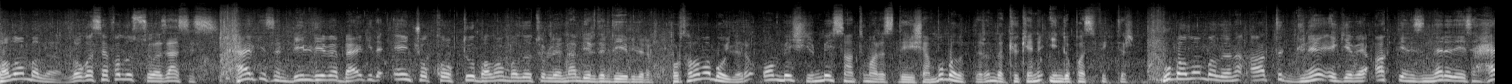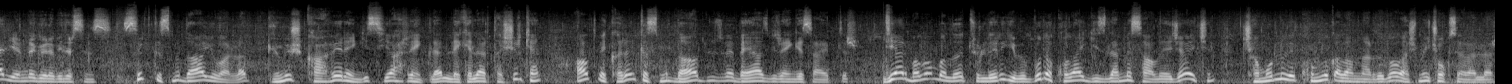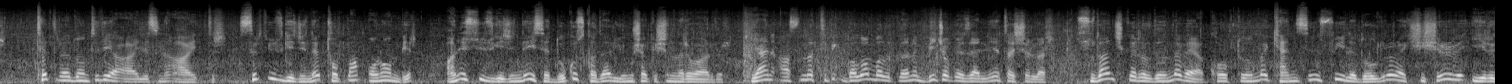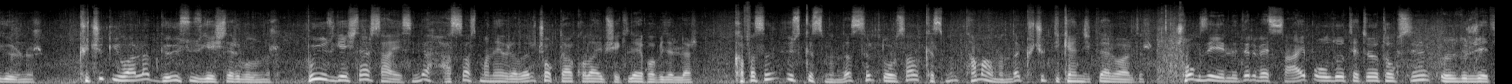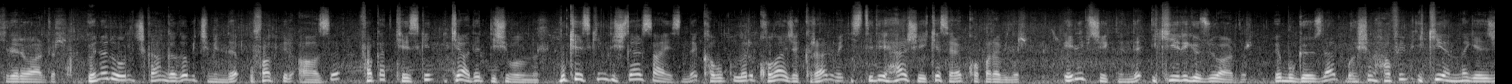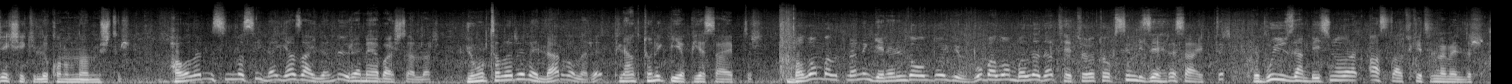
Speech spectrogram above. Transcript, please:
Balon balığı Logocephalus suazensis. Herkesin bildiği ve belki de en çok korktuğu balon balığı türlerinden biridir diyebilirim. Ortalama boyları 15-25 santim arası değişen bu balıkların da kökeni Indo-Pasifik'tir. Bu balon balığını artık Güney Ege ve Akdeniz'in neredeyse her yerinde görebilirsiniz. Sırt kısmı daha yuvarlak, gümüş, kahverengi, siyah renkler, lekeler taşırken alt ve karın kısmı daha düz ve beyaz bir renge sahiptir. Diğer balon balığı türleri gibi bu da kolay gizlenme sağlayacağı için çamurlu ve kumluk alanlarda dolaşmayı çok severler. Tetradontidia ailesine aittir. Sırt yüzgecinde toplam 10-11, anüs yüzgecinde ise 9 kadar yumuşak ışınları vardır. Yani aslında tipik balon balıklarının birçok özelliğini taşırlar. Sudan çıkarıldığında veya korktuğunda kendisini su ile doldurarak şişirir ve iri görünür. Küçük yuvarlak göğüs yüzgeçleri bulunur. Bu yüzgeçler sayesinde hassas manevraları çok daha kolay bir şekilde yapabilirler. Kafasının üst kısmında sırt dorsal kısmın tamamında küçük dikencikler vardır. Çok zehirlidir ve sahip olduğu tetrodotoksinin öldürücü etkileri vardır. Öne doğru çıkan gaga biçiminde ufak bir ağzı fakat keskin iki adet dişi bulunur. Bu keskin dişler sayesinde kabukluları kolayca kırar ve istediği her şeyi keserek koparabilir. Elips şeklinde iki iri gözü vardır ve bu gözler başın hafif iki yanına gelecek şekilde konumlanmıştır. Havaların ısınmasıyla yaz aylarında üremeye başlarlar. Yumurtaları ve larvaları planktonik bir yapıya sahiptir. Balon balıklarının genelinde olduğu gibi bu balon balığı da tetrotoksin bir zehre sahiptir ve bu yüzden besin olarak asla tüketilmemelidir.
